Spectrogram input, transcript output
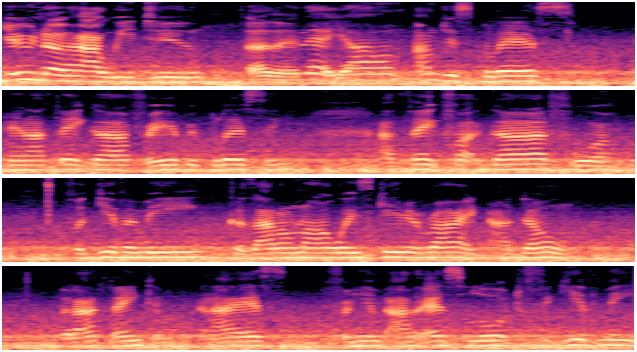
You know how we do. Other than that, y'all, I'm just blessed. And I thank God for every blessing. I thank God for forgiving me because I don't always get it right. I don't. But I thank him and I ask for him, I ask the Lord to forgive me.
